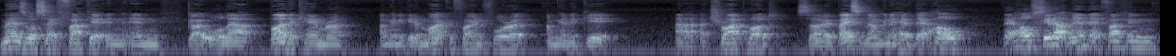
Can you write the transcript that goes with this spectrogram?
may as well say fuck it and, and go all out. Buy the camera. I'm going to get a microphone for it. I'm going to get uh, a tripod. So basically, I'm going to have that whole that whole setup, man. That fucking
